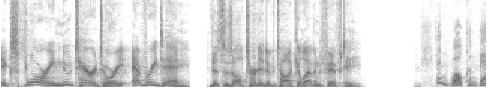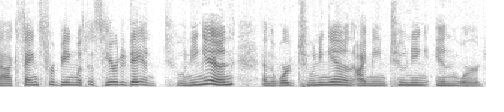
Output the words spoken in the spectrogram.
Exploring new territory every day. This is Alternative Talk 1150. And welcome back. Thanks for being with us here today and tuning in. And the word tuning in, I mean tuning inward.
